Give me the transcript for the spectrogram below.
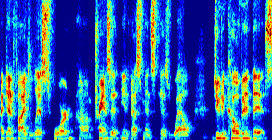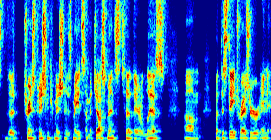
identified lists for um, transit investments as well. Due to COVID, the, the Transportation Commission has made some adjustments to their lists, um, but the state treasurer, in,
